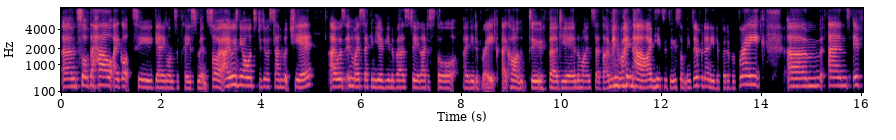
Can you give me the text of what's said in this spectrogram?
um, sort of the how I got to getting onto placement. So I always knew I wanted to do a sandwich year. I was in my second year of university and I just thought I need a break. I can't do third year in the mindset that I'm in right now. I need to do something different. I need a bit of a break. Um, and if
